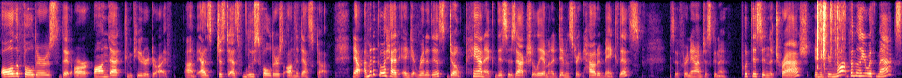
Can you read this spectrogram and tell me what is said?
all the folders that are on that computer drive um, as just as loose folders on the desktop. Now I'm going to go ahead and get rid of this. Don't panic. This is actually, I'm going to demonstrate how to make this. So for now, I'm just going to put this in the trash. And if you're not familiar with Macs,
